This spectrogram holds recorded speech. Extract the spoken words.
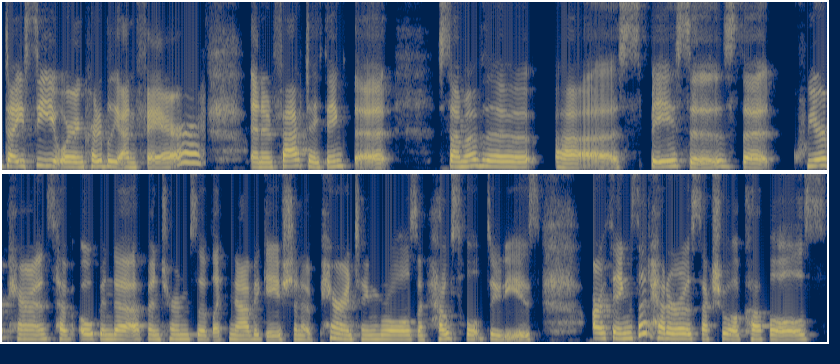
dicey or incredibly unfair. And in fact, I think that some of the uh, spaces that queer parents have opened up in terms of like navigation of parenting roles and household duties are things that heterosexual couples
